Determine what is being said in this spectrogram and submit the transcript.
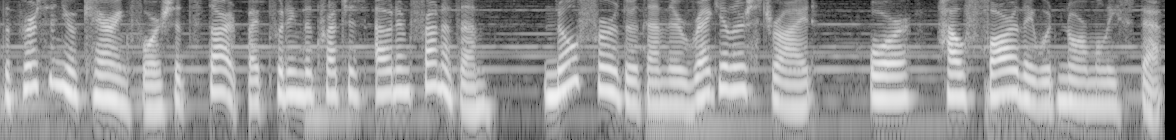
the person you're caring for should start by putting the crutches out in front of them, no further than their regular stride or how far they would normally step.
